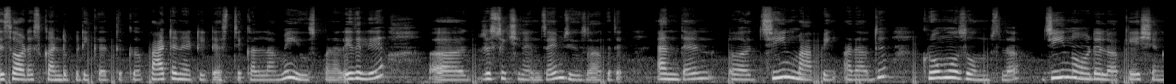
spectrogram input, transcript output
டிஸார்டர்ஸ் கண்டுபிடிக்கிறதுக்கு பேட்டர்னிட்டி டெஸ்ட்டுக்கு எல்லாமே யூஸ் பண்ணுது. இதுலேயே ரெஸ்ட்ரிக்ஷன் என்சைம்ஸ் யூஸ் ஆகுது. அண்ட் தென் ஜீன் மேப்பிங் அதாவது குரோமோசோம்ஸில் ஜீனோட லொக்கேஷன்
